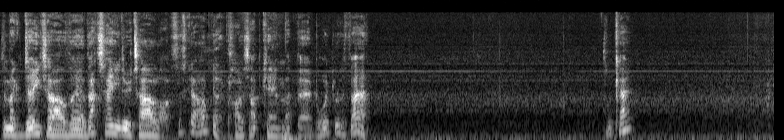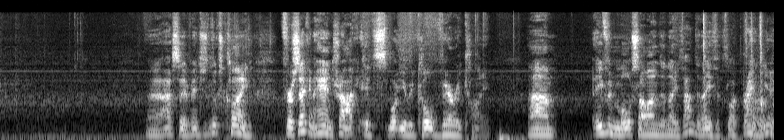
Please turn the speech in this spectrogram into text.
the McDetail there. That's how you do tail lights. Let's go. I'm going to close up cam that bad boy. Look at that. Okay. Uh, RC Adventures looks clean. For a second-hand truck, it's what you would call very clean. Um, even more so underneath. Underneath, it's like brand new.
